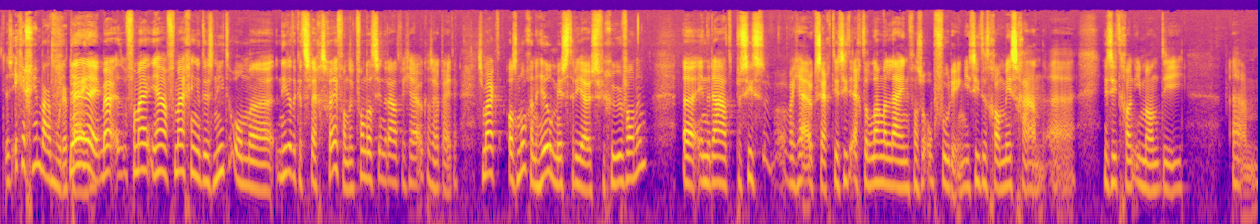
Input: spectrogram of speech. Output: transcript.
Dus ik kreeg geen baarmoederpijn. Nee, nee, maar voor mij, ja, voor mij ging het dus niet om... eh, niet dat ik het slecht geschreven vond. Ik vond dat ze inderdaad, wat jij ook al zei, Peter... Ze maakt alsnog een heel mysterieus figuur van hem. Eh, inderdaad, precies wat jij ook zegt. Je ziet echt de lange lijn van zijn opvoeding. Je ziet het gewoon misgaan. Eh, je ziet gewoon iemand die... ehm, Nou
